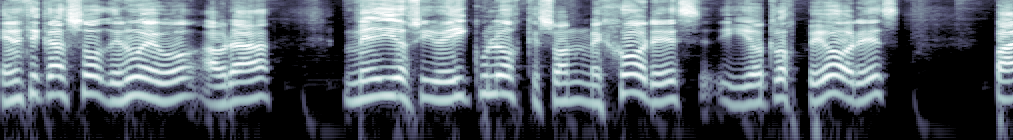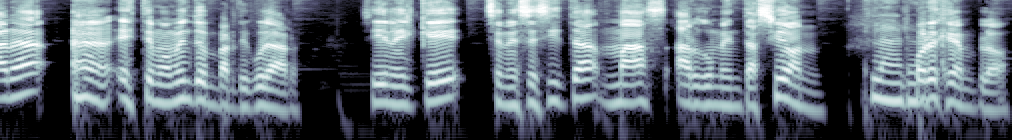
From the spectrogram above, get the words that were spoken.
En este caso, de nuevo, habrá medios y vehículos que son mejores y otros peores para este momento en particular, ¿sí? en el que se necesita más argumentación. Por ejemplo,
